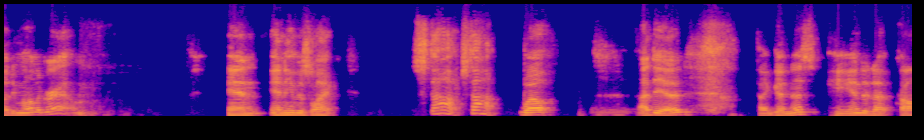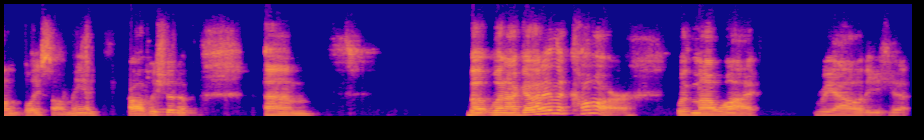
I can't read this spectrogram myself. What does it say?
put him on the ground. And and he was like, "Stop, stop." Well, I did. Thank goodness. He ended up calling the police on me, and probably should have. Um, but when I got in the car with my wife, reality hit.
